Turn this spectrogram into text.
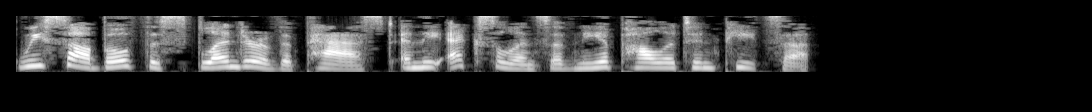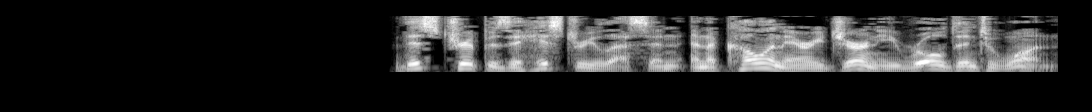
We saw both the splendor of the past and the excellence of Neapolitan pizza. This trip is a history lesson and a culinary journey rolled into one.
